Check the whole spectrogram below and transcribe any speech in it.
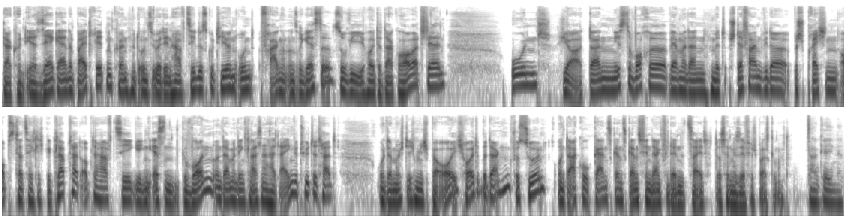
Da könnt ihr sehr gerne beitreten, könnt mit uns über den HFC diskutieren und Fragen an unsere Gäste, so wie heute Darko Horvath stellen. Und ja, dann nächste Woche werden wir dann mit Stefan wieder besprechen, ob es tatsächlich geklappt hat, ob der HFC gegen Essen gewonnen und damit den Klassenerhalt eingetütet hat. Und da möchte ich mich bei euch heute bedanken fürs Zuhören. Und Darko, ganz, ganz, ganz vielen Dank für deine Zeit. Das hat mir sehr viel Spaß gemacht. Danke Ihnen.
